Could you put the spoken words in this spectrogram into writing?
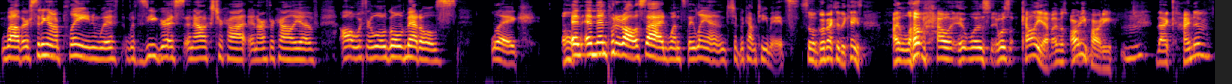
while they're sitting on a plane with with Zegras and Alex Turcotte and Arthur Kaliyev, all with their little gold medals, like. Oh. And, and then put it all aside once they land to become teammates. So go back to the Kings. I love how it was. It was Kaliyev. It was Artie Party mm-hmm. that kind of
